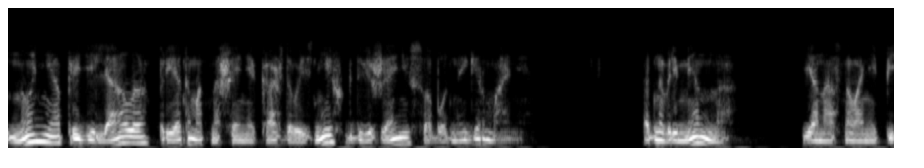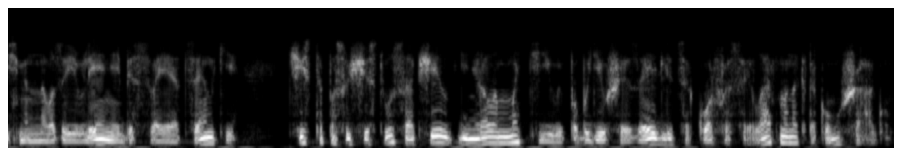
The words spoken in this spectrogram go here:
но не определяла при этом отношение каждого из них к движению «Свободной Германии». Одновременно я на основании письменного заявления без своей оценки чисто по существу сообщил генералам мотивы, побудившие Зейдлица, Корфеса и Латмана к такому шагу.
